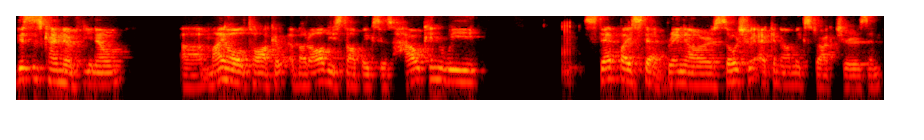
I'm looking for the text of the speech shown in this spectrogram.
this is kind of you know uh, my whole talk about all these topics is how can we step by step bring our socio-economic structures and,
